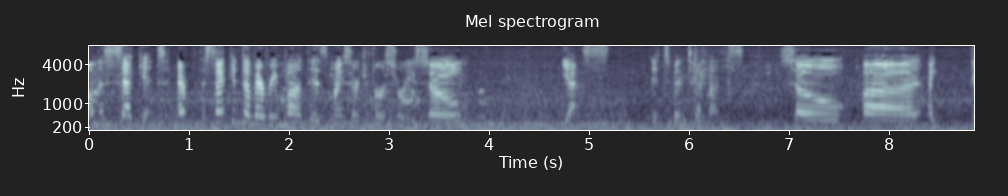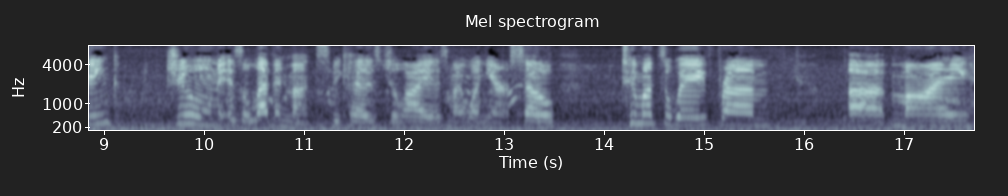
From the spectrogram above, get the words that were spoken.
On the second, the second of every month is my surge anniversary. So yes, it's been 10 months. So uh, I think June is 11 months because July is my one year. So, two months away from uh, my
